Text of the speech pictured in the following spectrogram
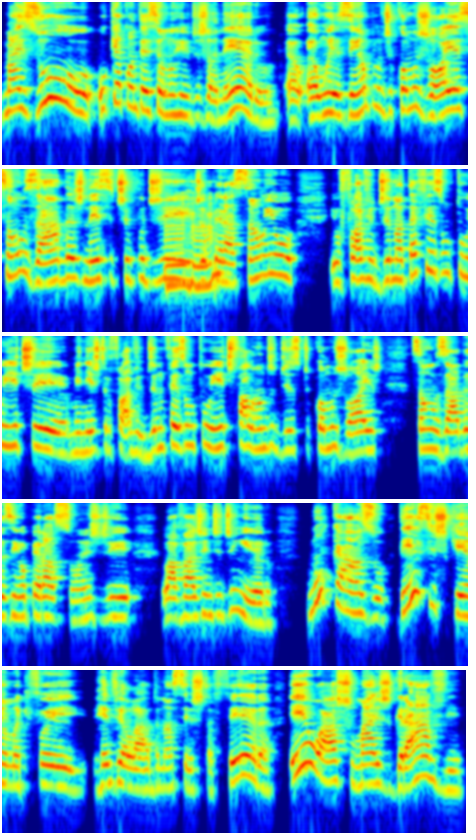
mas o, o que aconteceu no Rio de Janeiro é, é, um exemplo de como joias são usadas nesse tipo de, uhum. de operação e o, e o Flávio Dino até fez um tweet, o ministro Flávio Dino fez um tweet falando disso, de como joias são usadas em operações de lavagem de dinheiro. No caso desse esquema que foi revelado na sexta-feira, eu acho mais grave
